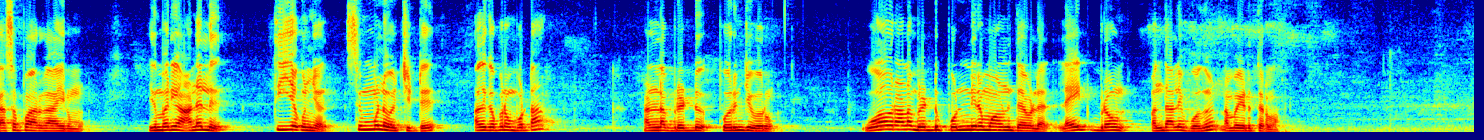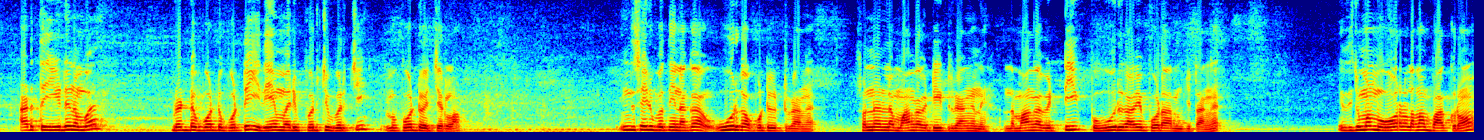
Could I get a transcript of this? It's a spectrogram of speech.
கசப்பாக இருக்க ஆயிரும். இது மாதிரி அனல் தீயை கொஞ்சம் சிம்மில் வச்சுட்டு அதுக்கப்புறம் போட்டால் நல்லா ப்ரெட்டு பொரிஞ்சு வரும். ஓவராலாக ப்ரெட்டு பொன்னிறமாகனு தேவையில்ல. லைட் ப்ரௌன் வந்தாலே போதும். நம்ம எடுத்துடலாம். அடுத்த ஈடு நம்ம ப்ரெட்டை போட்டு போட்டு இதே மாதிரி பொறிச்சு பொறிச்சு நம்ம போட்டு வச்சிடலாம். இந்த சைடு பார்த்தீங்கன்னாக்கா ஊறுகாய் போட்டுக்கிட்டு இருக்காங்க. சொன்னேன்ல மாங்காய் வெட்டிக்கிட்டு இருக்காங்கன்னு. அந்த மாங்காய் வெட்டி இப்போ ஊறுகாவே போட ஆரம்பிச்சிட்டாங்க. இது சும்மா நம்ம ஓரளவு தான் பார்க்குறோம்.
